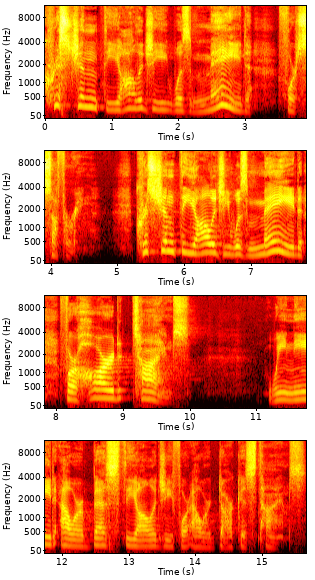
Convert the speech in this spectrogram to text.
Christian theology was made for suffering. Christian theology was made for hard times. We need our best theology for our darkest times,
